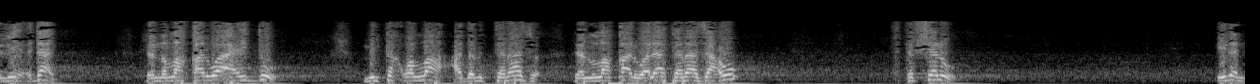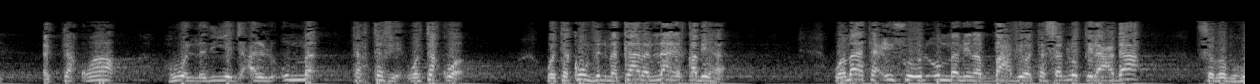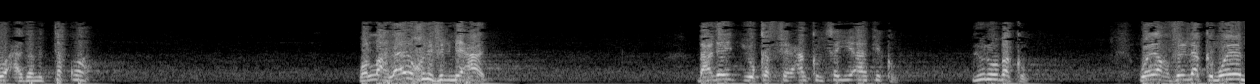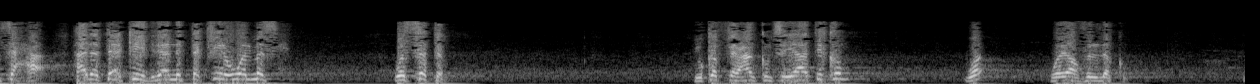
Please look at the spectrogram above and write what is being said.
الإعداد. لأن الله قال وأعدوا. من تقوى الله عدم التنازع. لأن الله قال ولا تنازعوا. فتفشلوا إذا التقوى هو الذي يجعل الأمة ترتفع وتقوى. وتكون في المكان اللائق بها. وما تعيشه الأمة من الضعف وتسلط الأعداء سببه عدم التقوى. والله لا يخلف الميعاد. بعدين يكفر عنكم سيئاتكم ذنوبكم ويغفر لكم ويمسحها هذا تأكيد لأن التكفير هو المسح والستر. يكفر عنكم سيئاتكم و ويغفر لكم.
